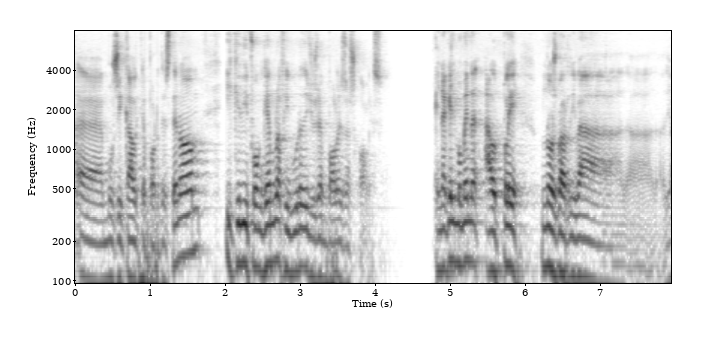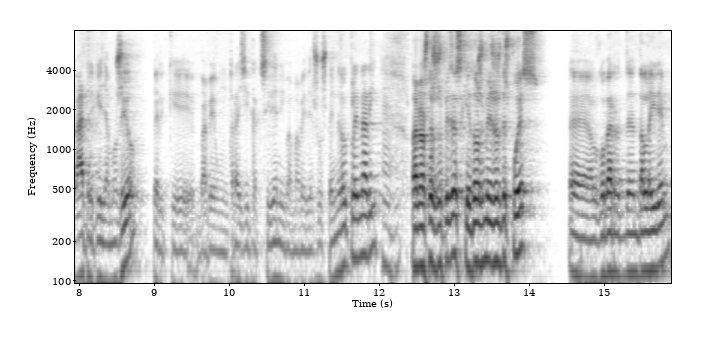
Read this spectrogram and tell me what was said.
eh, musical que porti aquest nom i que difonguem la figura de Josep Bo a les escoles. En aquell moment al ple no es va arribar a debatre aquella moció perquè va haver un tràgic accident i vam haver de suspendre el plenari. Uh -huh. La nostra sorpresa és que dos mesos després eh, el govern de, de l'AIREM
